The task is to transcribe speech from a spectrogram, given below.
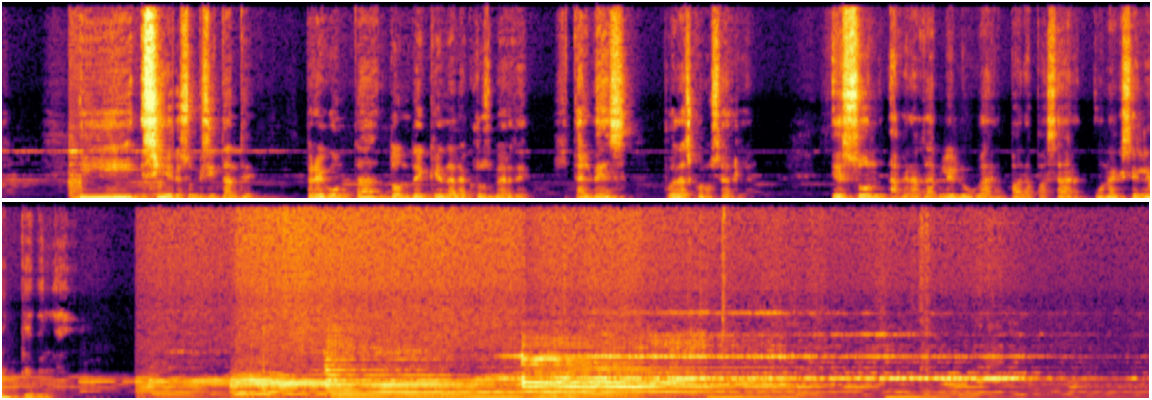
Y si eres un visitante, pregunta dónde queda la Cruz Verde y tal vez puedas conocerla. Es un agradable lugar para pasar una excelente velada.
